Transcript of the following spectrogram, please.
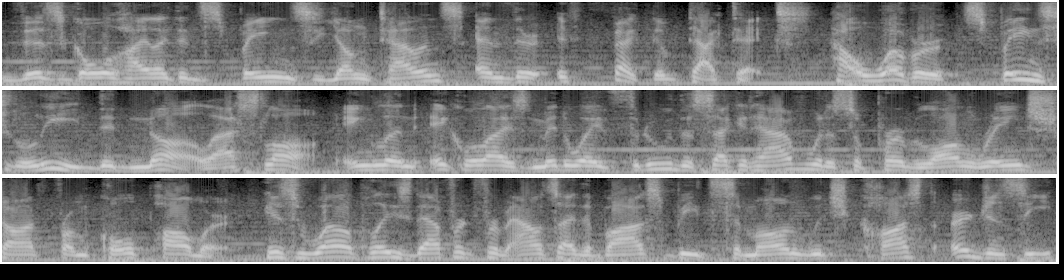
This goal highlighted Spain's young talents and their effective tactics. However, Spain's lead did not last long. England equalized midway through the second half with a superb long-range shot from Cole Palmer. His well-placed effort from outside the box beat Simon which caused urgency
